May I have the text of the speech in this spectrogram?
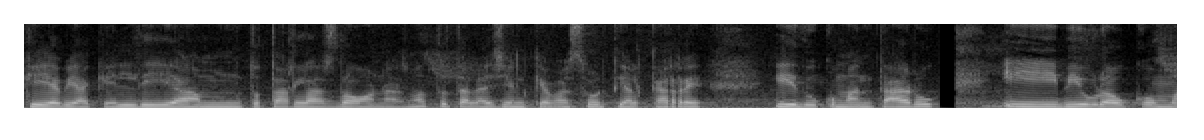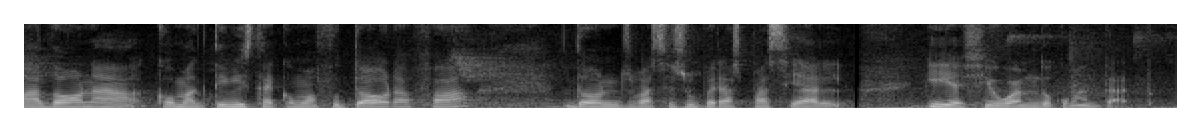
que hi havia aquell dia amb totes les dones, no? tota la gent que va sortir al carrer i documentar-ho i viure-ho com a dona, com a activista i com a fotògrafa, doncs va ser superespecial i així ho hem documentat.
